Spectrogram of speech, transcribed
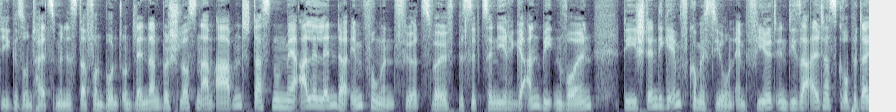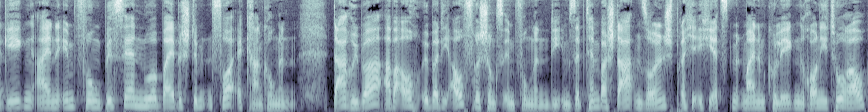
Die Gesundheitsminister von Bund und Ländern beschlossen am Abend, dass nunmehr alle Länder Impfungen für 12 bis 17-Jährige anbieten wollen. Die Ständige Impfkommission empfiehlt in dieser Altersgruppe dagegen eine Impfung bisher nur bei bestimmten Vorerkrankungen. Darüber, aber auch über die Auffrischungsimpfungen, die im September starten sollen, spreche ich jetzt mit meinem Kollegen Ronny Thorau.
